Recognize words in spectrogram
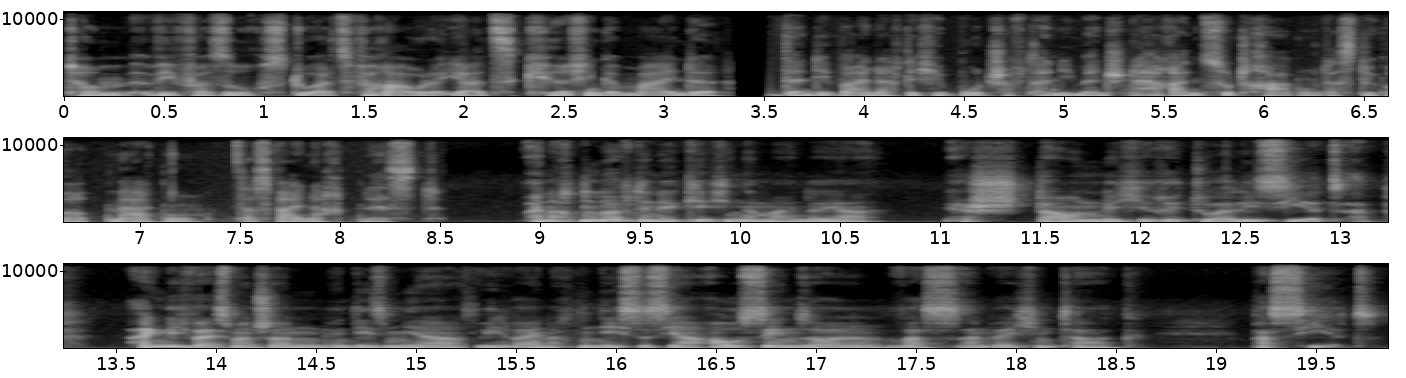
Tom, wie versuchst du als Pfarrer oder ihr als Kirchengemeinde denn die weihnachtliche Botschaft an die Menschen heranzutragen, dass die überhaupt merken, dass Weihnachten ist? Weihnachten läuft in der Kirchengemeinde ja erstaunlich ritualisiert ab. Eigentlich weiß man schon in diesem Jahr, wie Weihnachten nächstes Jahr aussehen soll, was an welchem Tag passiert.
